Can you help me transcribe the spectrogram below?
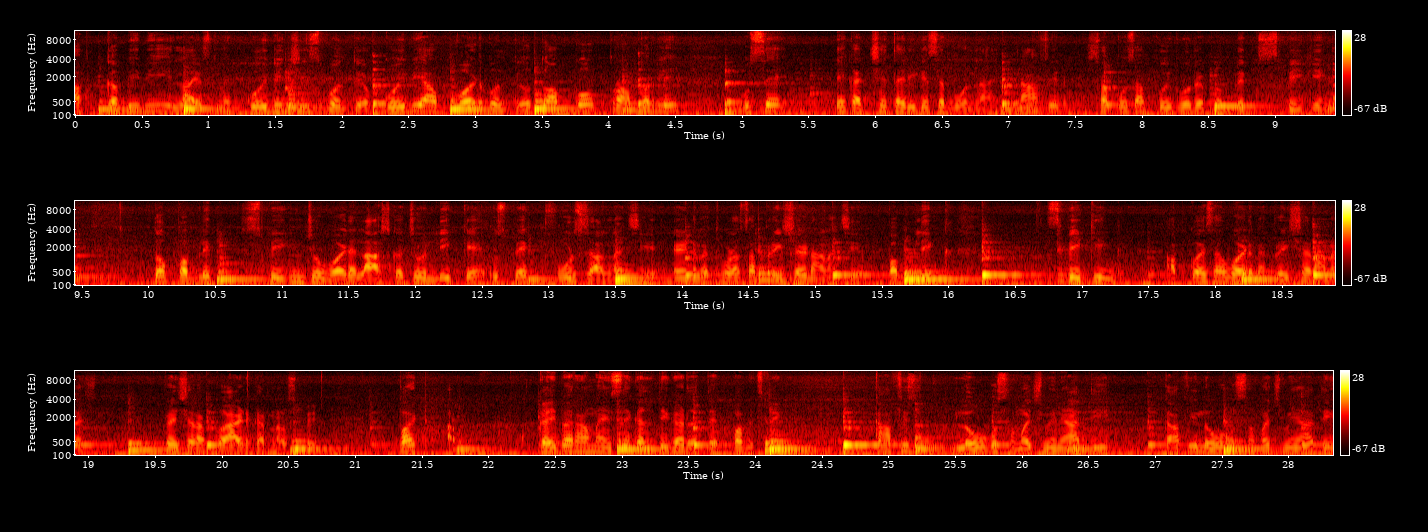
आप कभी भी लाइफ में कोई भी चीज़ बोलते हो, कोई भी आप वर्ड बोलते हो तो आपको प्रॉपरली उसे एक अच्छे तरीके से बोलना है। ना फिर सपोज़ आप कोई बोल रहे हो पब्लिक स्पीकिंग तो पब्लिक स्पीकिंग जो वर्ड है लास्ट का जो लिख के उस पर एक फोर्स डालना चाहिए। एंड में थोड़ा सा प्रेशर डालना चाहिए। पब्लिक स्पीकिंग आपको ऐसा वर्ड में प्रेशर आना प्रेशर आपको ऐड करना उस पर बट कई बार हम ऐसे गलती कर देते हैं पब्लिक स्पीक काफ़ी लोगों को समझ में नहीं आती, काफ़ी लोगों को समझ में आती,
